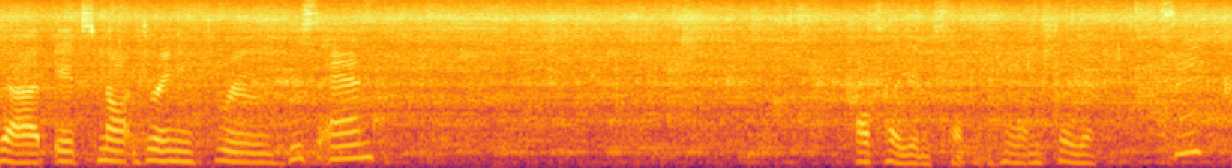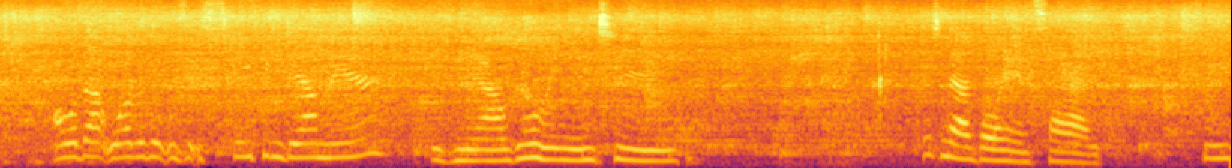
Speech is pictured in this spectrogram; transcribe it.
that it's not draining through this end. I'll tell you in a second. Here, let me show you. See? All of that water that was escaping down there is now going into, is now going inside. See?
